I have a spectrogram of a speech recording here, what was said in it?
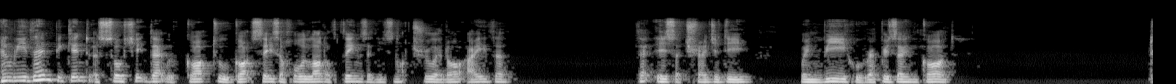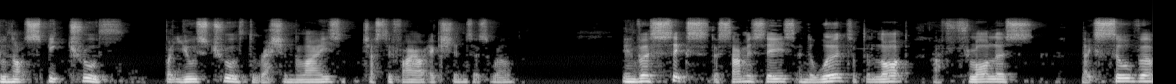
And we then begin to associate that with God too. God says a whole lot of things and he's not true at all either. That is a tragedy when we who represent God do not speak truth, but use truth to rationalize, justify our actions as well. In verse 6, the psalmist says, And the words of the Lord are flawless, like silver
